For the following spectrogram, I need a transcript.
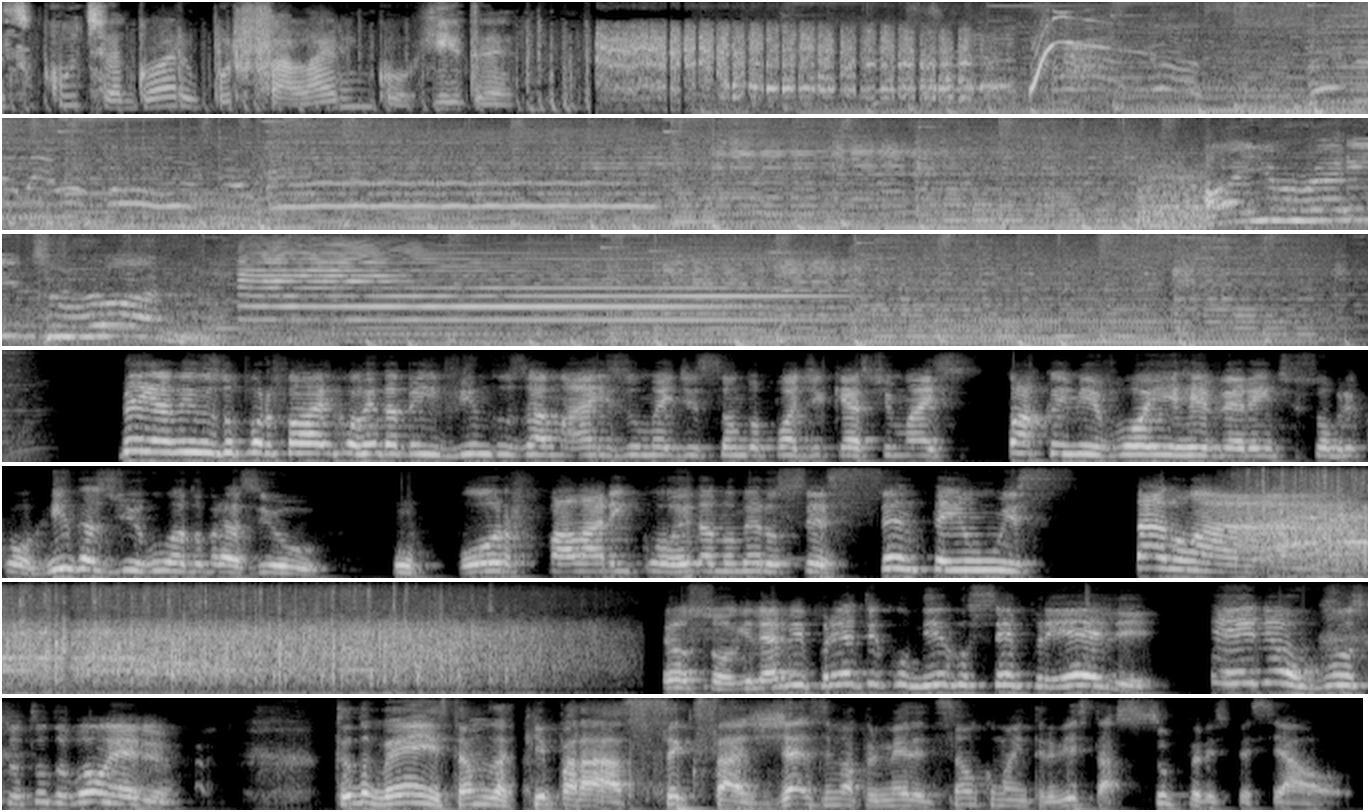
Escute agora o Por Falar em Corrida. Are you ready to run? Bem, amigos do Por Falar em Corrida, bem-vindos a mais uma edição do podcast mais toca e me voa irreverente sobre corridas de rua do Brasil. O Por Falar em Corrida número 61 está no ar! Eu sou o Guilherme Preto e comigo sempre ele, Enio Augusto. Tudo bom, Enio? Tudo bem, estamos aqui para a 61 edição com uma entrevista super especial.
